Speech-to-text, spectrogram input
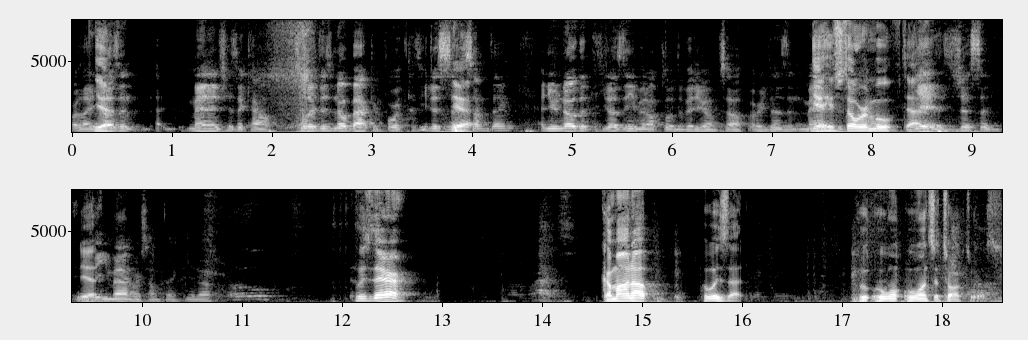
or like Yeah. doesn't manage his account. So like, there's no back and forth because he just says Yeah. something, and you know that he doesn't even upload the video himself or he doesn't. Manage Yeah, he's his still account. removed. Yeah, uh, it's just a Yeah. the imam or something, you know. Who's there? Come on up. Who is that? Who, who, who wants to talk to us?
